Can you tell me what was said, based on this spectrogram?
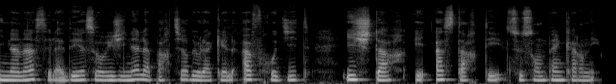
Inanna, c'est la déesse originelle à partir de laquelle Aphrodite, Ishtar et Astarté se sont incarnées.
